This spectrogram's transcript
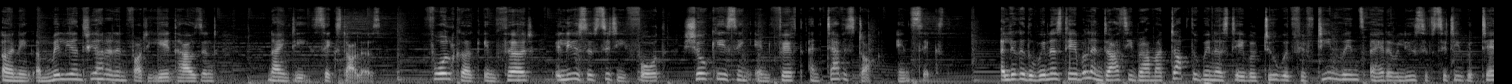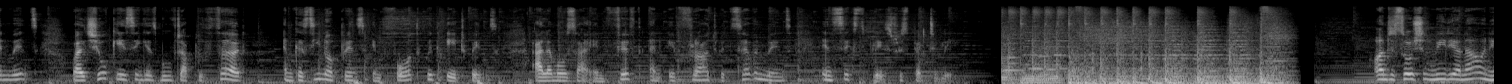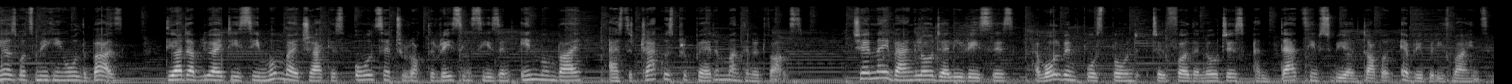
earning $1,348,096. Falkirk in third, Elusive City fourth, Showcasing in fifth, and Tavistock in sixth. A look at the winners table and Darci Brahma topped the winners table too with 15 wins ahead of Elusive City with 10 wins, while Showcasing has moved up to third and Casino Prince in fourth with 8 wins, Alamosa in fifth and Ifraj with 7 wins in sixth place respectively. Onto social media now, and here's what's making all the buzz. The RWITC Mumbai track is all set to rock the racing season in Mumbai as the track was prepared a month in advance. Chennai, Bangalore, Delhi races have all been postponed till further notice, and that seems to be on top of everybody's minds.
